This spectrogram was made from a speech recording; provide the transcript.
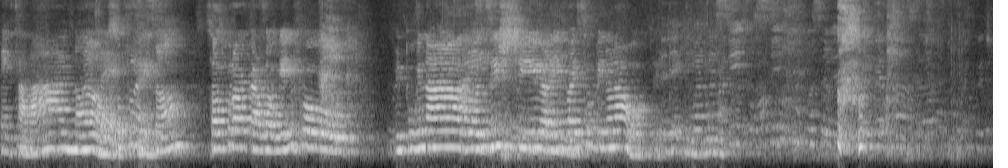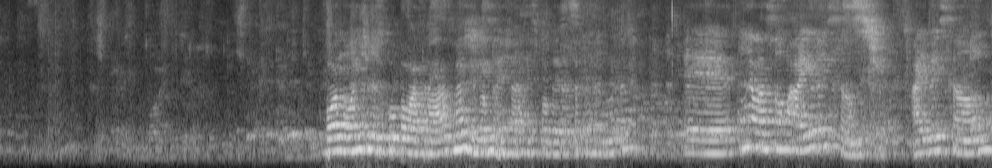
tem salário, não, Não, exerce, suplente. são- Só se por acaso alguém for impugnado desistir, aí vai subindo na ordem. Cinco conselheiros Boa noite, desculpa o atraso, mas vocês já responderam essa pergunta. É, com relação à eleição, a eleição,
